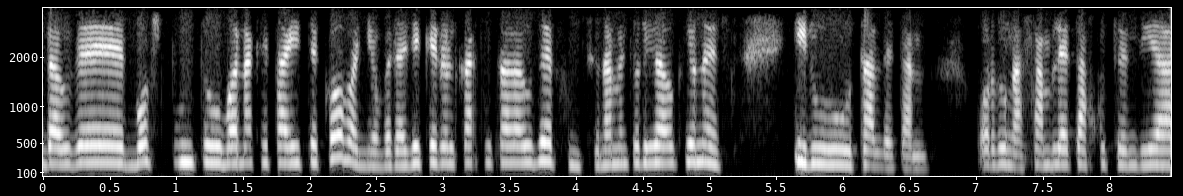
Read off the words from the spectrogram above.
daude bost puntu banaketa egiteko, baina beraiek ero elkartuta daude funtzionamentori daukionez hiru taldetan. Orduan, asamble eta juten dia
